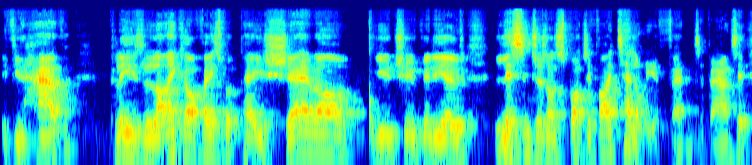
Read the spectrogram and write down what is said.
if you have, Please like our Facebook page, share our YouTube videos, listen to us on Spotify, tell all your friends about it.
